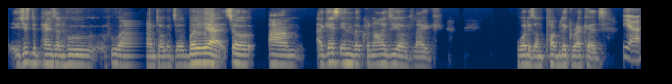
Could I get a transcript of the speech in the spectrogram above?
it just depends on who who I'm talking to. But yeah, so um, I guess in the chronology of like what is on public record, Yeah.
